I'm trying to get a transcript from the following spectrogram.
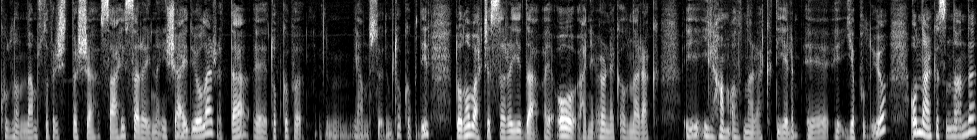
kullanılan Mustafa Reşit Paşa sahil sarayını inşa ediyorlar. Hatta e, Topkapı yanlış söyledim Topkapı değil Dolmabahçe Sarayı da e, o hani örnek alınarak e, ilham alınarak diyelim e, e, yapılıyor. Onun arkasından da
